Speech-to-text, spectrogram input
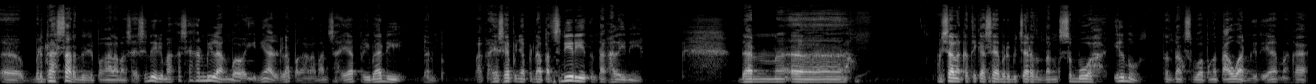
e, berdasar dari pengalaman saya sendiri, maka saya akan bilang bahwa ini adalah pengalaman saya pribadi dan makanya saya punya pendapat sendiri tentang hal ini. Dan e, misalnya ketika saya berbicara tentang sebuah ilmu, tentang sebuah pengetahuan gitu ya, maka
